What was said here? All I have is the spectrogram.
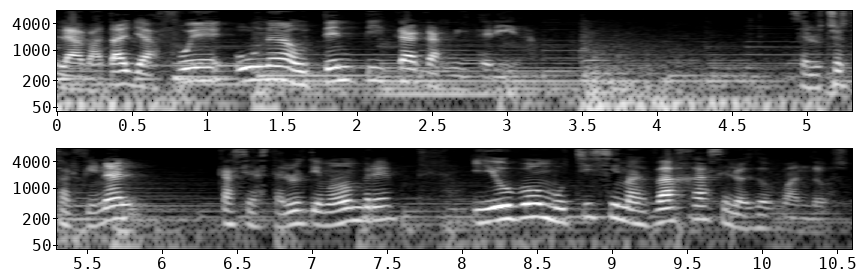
La batalla fue una auténtica carnicería. Se luchó hasta el final, casi hasta el último hombre, y hubo muchísimas bajas en los dos bandos.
